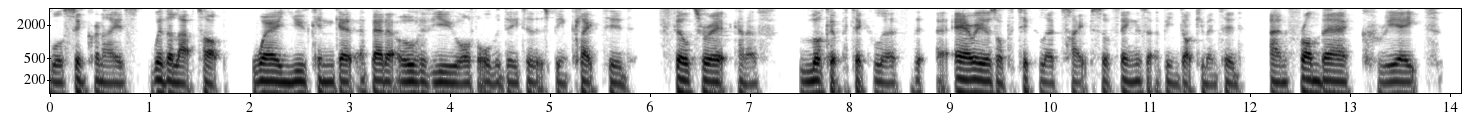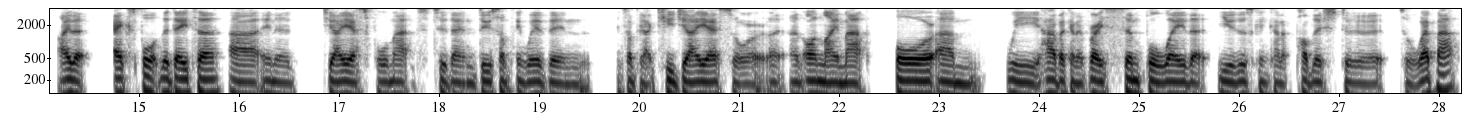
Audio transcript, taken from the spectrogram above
will synchronize with a laptop where you can get a better overview of all the data that's being collected, filter it, kind of look at particular th- areas or particular types of things that have been documented. And from there, create either export the data uh, in a GIS format to then do something with in, in something like QGIS or a, an online map, or um, we have a kind of very simple way that users can kind of publish to, to a web map.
